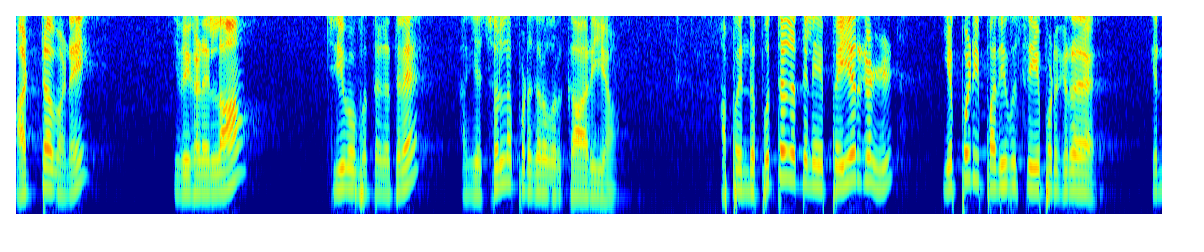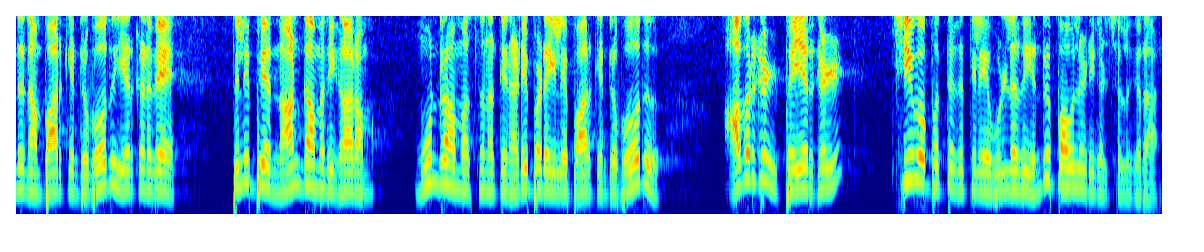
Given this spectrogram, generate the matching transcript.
அட்டவணை இவைகளெல்லாம் ஜீவ புத்தகத்தில் அங்கே சொல்லப்படுகிற ஒரு காரியம். அப்போ இந்த புத்தகத்திலே பெயர்கள் எப்படி பதிவு செய்யப்படுகிற என்று நாம் பார்க்கின்ற போது ஏற்கனவே பிலிப்பியர் நான்காம் அதிகாரம் மூன்றாம் வசனத்தின் அடிப்படையிலே பார்க்கின்ற போது அவர்கள் பெயர்கள் ஜீவ புத்தகத்திலே உள்ளது என்று பவுலடிகள் சொல்கிறார்.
